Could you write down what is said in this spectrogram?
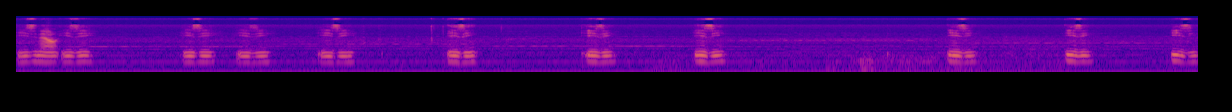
Easy now, easy. Easy, easy, easy, easy, easy, easy, easy, easy, easy,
